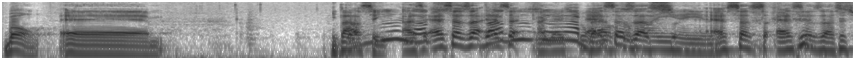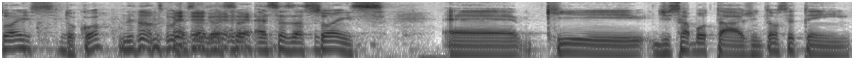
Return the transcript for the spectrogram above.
Bom, é... Então, Dados- assim, as- dados- essas, dados essa- aliás, essas, aço- aí, né? essas, essas ações. Tocou? Não, tô essas, aço- essas ações é, que de sabotagem. Então você tem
